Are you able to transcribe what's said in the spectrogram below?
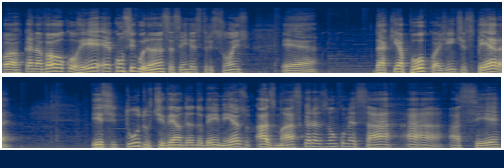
ó, o carnaval ocorrer é com segurança, sem restrições. É, daqui a pouco a gente espera, e se tudo estiver andando bem mesmo, as máscaras vão começar a, a ser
